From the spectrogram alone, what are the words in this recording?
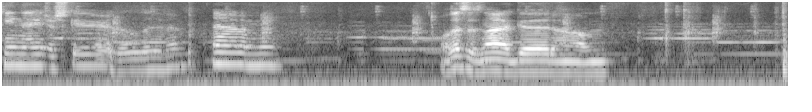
teenager scared the living out of me. Well, this is not a good. Um, I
